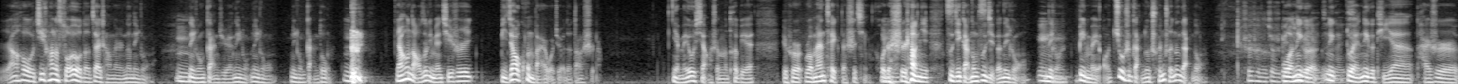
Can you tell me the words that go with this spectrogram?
然后击穿了所有的在场的人的那种嗯那种感觉，那种那种那种感动。嗯 然后脑子里面其实比较空白，我觉得当时。也没有想什么特别，比如说 romantic 的事情，或者是让你自己感动自己的那种、嗯。那种，并没有，就是感动，纯纯的感动。纯纯的就是我那个那对那个体验还是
